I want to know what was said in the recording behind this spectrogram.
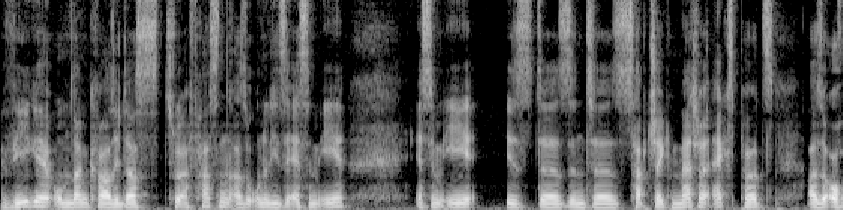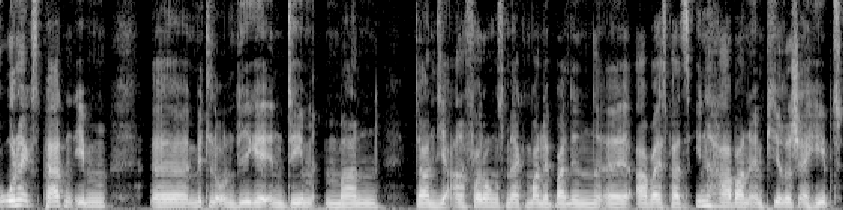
Wege, um dann quasi das zu erfassen, also ohne diese SME. SME ist, äh, sind äh, Subject Matter Experts, also auch ohne Experten eben äh, Mittel und Wege, indem man dann die Anforderungsmerkmale bei den äh, Arbeitsplatzinhabern empirisch erhebt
